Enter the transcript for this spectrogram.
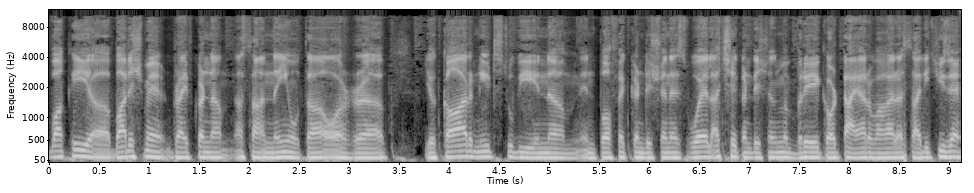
वाकई बारिश में ड्राइव करना आसान नहीं होता और your car needs to be in in perfect condition as well अच्छे कंडीशन में ब्रेक और टायर वगैरह सारी चीज़ें।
